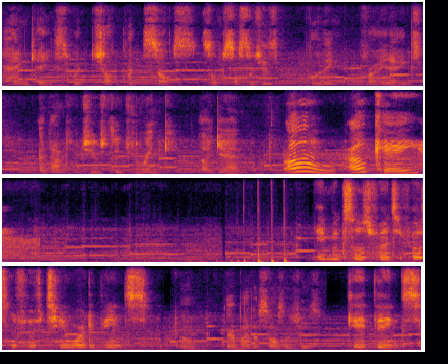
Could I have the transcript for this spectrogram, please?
pancakes with chocolate sauce, some sausages, pudding, fried eggs, and apple juice to drink again. Oh, okay. Hey, Mixels Fan 2015, where are the beans? Oh, they're by the sausages. Okay, thanks.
